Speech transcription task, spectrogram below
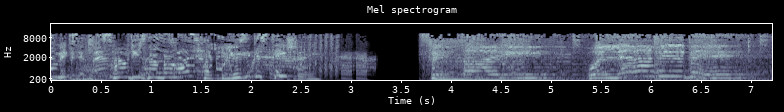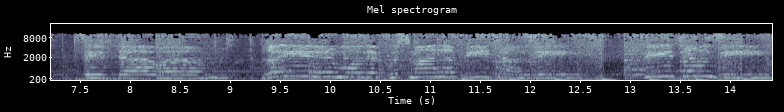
um Saudi's number 1 hit music station في الطريق ولا بالبيت في الدوام غير mood ك واسمعنا في ترانزيت في ترانزيت.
